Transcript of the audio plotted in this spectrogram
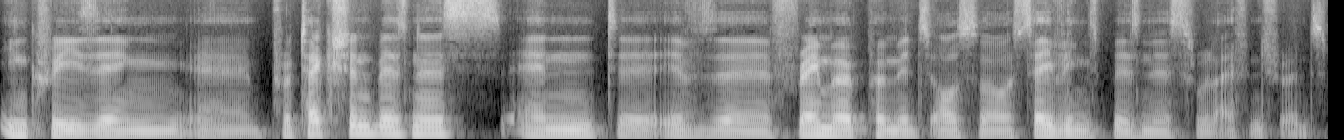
increasing uh, protection business and, uh, if the framework permits, also savings business through life insurance.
